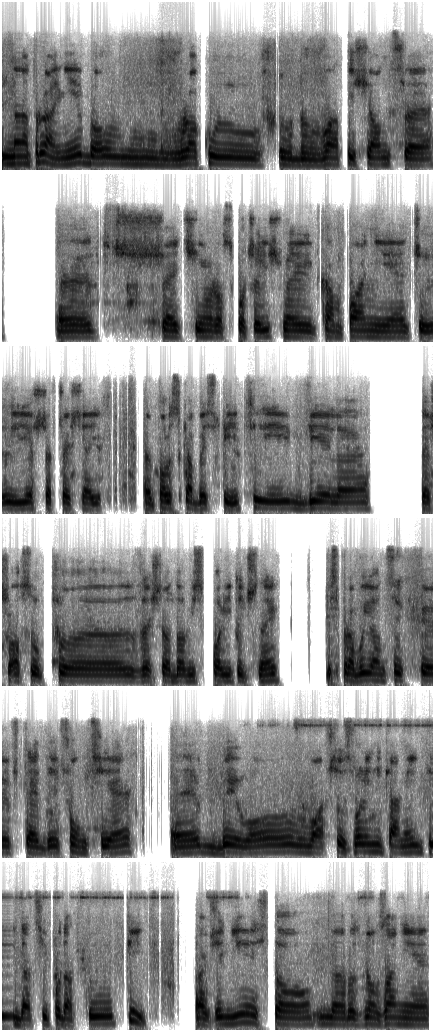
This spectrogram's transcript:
Naturalnie, bo w roku 2003 rozpoczęliśmy kampanię, czy jeszcze wcześniej Polska bez PIT i wiele też osób e, ze środowisk politycznych sprawujących e, wtedy funkcje e, było właśnie zwolennikami likwidacji podatku PIT. Także nie jest to rozwiązanie,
